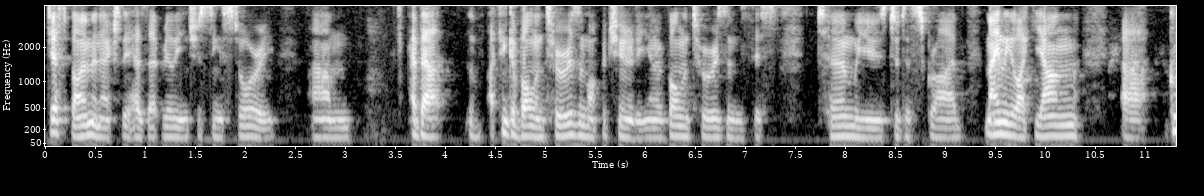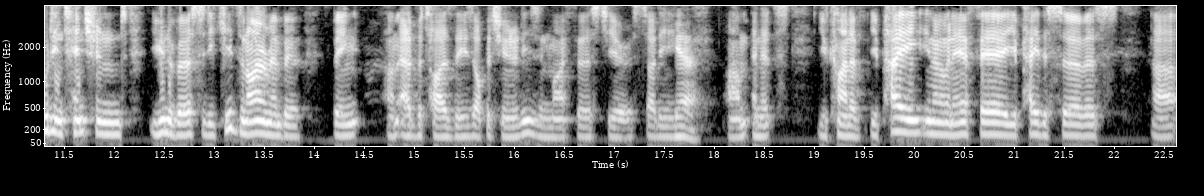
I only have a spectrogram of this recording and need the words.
Jess Bowman actually has that really interesting story um, about I think a voluntourism opportunity. You know, voluntourism is this term we use to describe mainly like young, uh, good intentioned university kids. And I remember being um, advertised these opportunities in my first year of studying. Yeah. Um, and it's you kind of you pay you know an airfare, you pay the service. Uh,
